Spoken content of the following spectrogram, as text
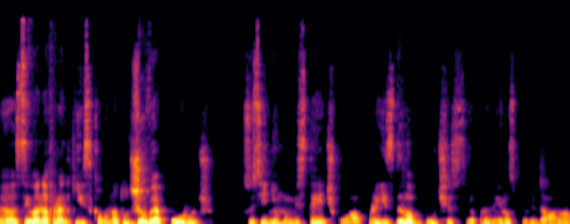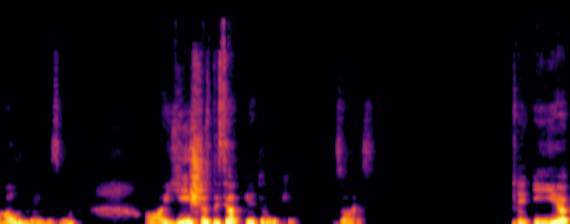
е, з Івано-Франківська. Вона тут живе поруч в сусідньому містечку, а приїздила в Бучіс, я про неї розповідала, Галина її звуть. Їй 65 років зараз. І е,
